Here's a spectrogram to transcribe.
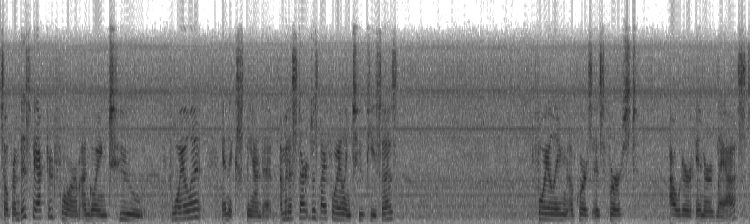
So from this factored form, I'm going to FOIL it and expand it. I'm going to start just by foiling two pieces foiling, of course, is first, outer, inner, last.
